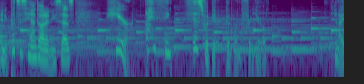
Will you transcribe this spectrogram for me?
And he puts his hand on it and he says, Here, I think this would be a good one for you. And I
